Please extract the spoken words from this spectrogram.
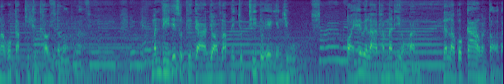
เราก็กลับคิดถึงเขาอยู่ตลอดเวลา มันดีที่สุดคือการยอมรับในจุดที่ตัวเองยังอยู่ ปล่อยให้เวลาทำหน้าที่ของมัน แล้วเราก็ก้าวมันต่อไป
